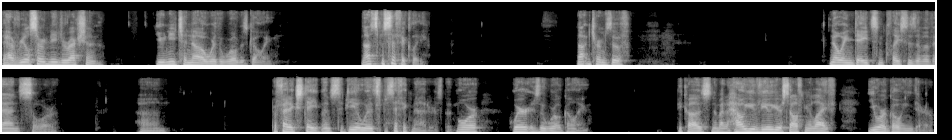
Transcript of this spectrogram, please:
To have real certainty direction, you need to know where the world is going. Not specifically, not in terms of knowing dates and places of events or um, prophetic statements to deal with specific matters, but more where is the world going? Because no matter how you view yourself in your life, you are going there.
